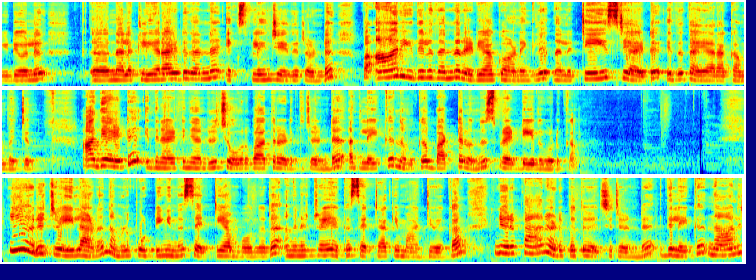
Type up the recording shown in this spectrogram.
വീഡിയോയിൽ നല്ല ക്ലിയർ ആയിട്ട് തന്നെ എക്സ്പ്ലെയിൻ ചെയ്തിട്ടുണ്ട്. അപ്പോൾ ആ രീതിയിൽ തന്നെ റെഡിയാക്കുവാണെങ്കിൽ നല്ല ടേസ്റ്റി ആയിട്ട് ഇത് തയ്യാറാക്കാൻ പറ്റും. ആദ്യമായിട്ട് ഇതിനായിട്ട് ഞാനൊരു ചോറ് പാത്രം എടുത്തിട്ടുണ്ട്. അതിലേക്ക് നമുക്ക് ബട്ടർ ഒന്ന് സ്പ്രെഡ് ചെയ്ത് കൊടുക്കാം. ഈ ഒരു ട്രേയിലാണ് നമ്മൾ പുഡിംഗ് ഇന്ന് സെറ്റ് ചെയ്യാൻ പോകുന്നത്. അങ്ങനെ ട്രേ ഒക്കെ സെറ്റാക്കി മാറ്റി വെക്കാം. ഇനി ഒരു പാൻ അടുപ്പത്ത് വെച്ചിട്ടുണ്ട്. ഇതിലേക്ക് നാല്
